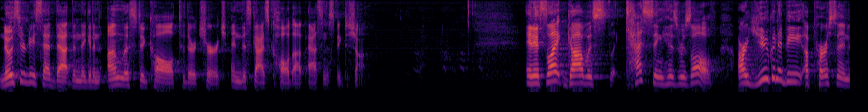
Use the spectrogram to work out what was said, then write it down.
No sooner he said that than they get an unlisted call to their church, and this guy's called up asking to speak to Shawn. And it's like God was testing his resolve. Are you going to be a person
